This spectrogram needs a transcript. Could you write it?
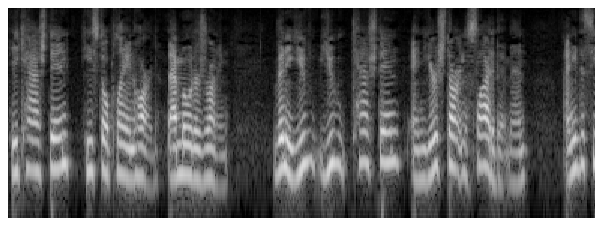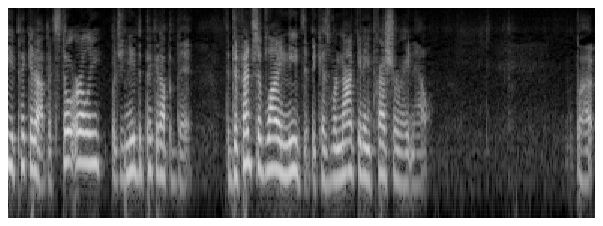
He cashed in. He's still playing hard. That motor's running. Vinny, you you cashed in and you're starting to slide a bit, man. I need to see you pick it up. It's still early, but you need to pick it up a bit. The defensive line needs it because we're not getting pressure right now. But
